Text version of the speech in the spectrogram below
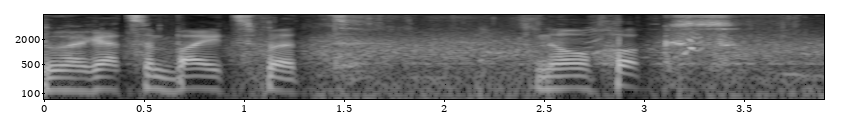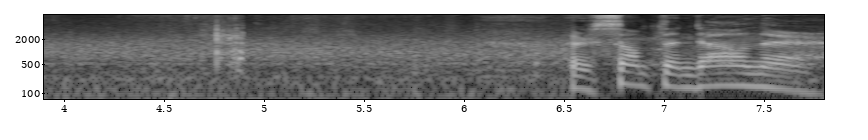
Ooh, I got some bites, but no hooks. There's something down there.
